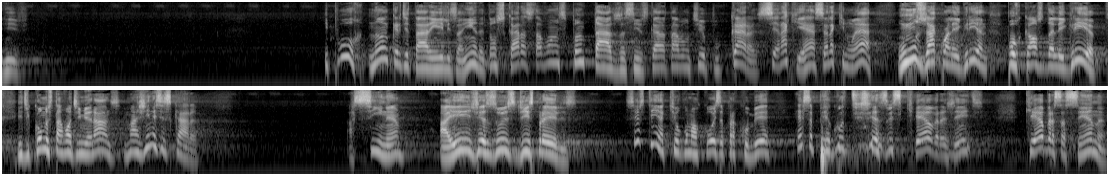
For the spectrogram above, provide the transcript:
Rive. E por não acreditarem eles ainda, então os caras estavam espantados assim, os caras estavam tipo, cara, será que é? Será que não é? Uns já com alegria, por causa da alegria e de como estavam admirados. Imagina esses caras. Assim, né? Aí Jesus diz para eles: Vocês têm aqui alguma coisa para comer? Essa pergunta de Jesus quebra a gente, quebra essa cena.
